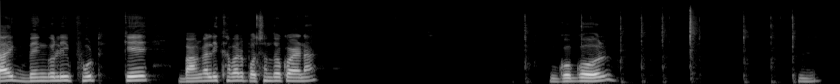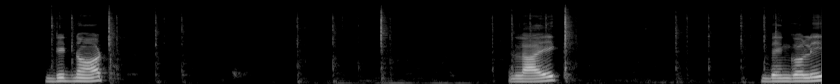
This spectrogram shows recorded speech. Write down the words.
like Bengali food কে বাঙালি খাবার পছন্দ করে না? Google did not like Bengali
